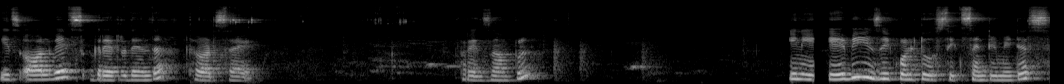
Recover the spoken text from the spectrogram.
is always greater than the third side. For example, in AB is equal to 6 centimeters,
